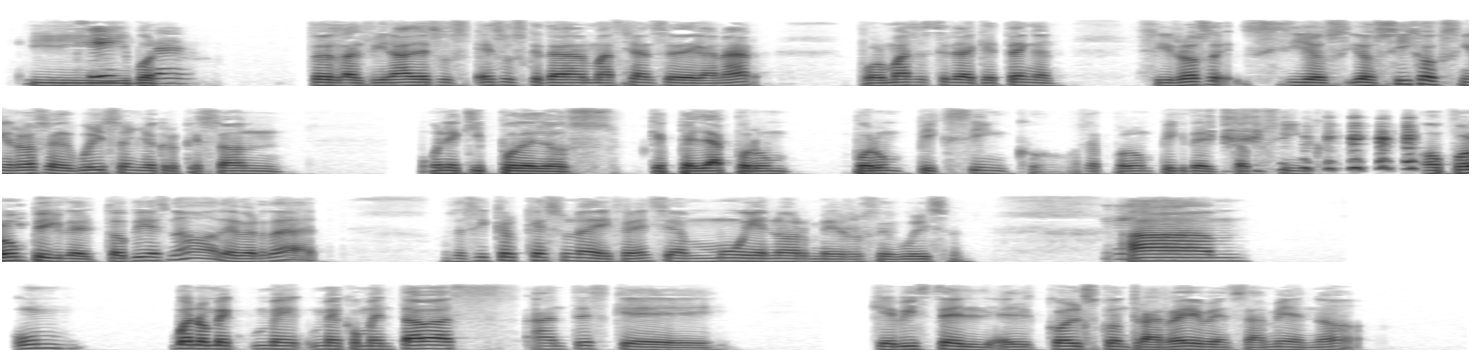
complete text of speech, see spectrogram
y sí, bueno, claro. entonces al final esos, esos que te dan más chance de ganar, por más estrella que tengan. Si, Russell- si los, los Seahawks sin Russell Wilson, yo creo que son un equipo de los que pelea por un, por un pick 5, o sea, por un pick del top 5, o por un pick del top 10, no, de verdad. O sea, sí creo que es una diferencia muy enorme Russell Wilson. Un, bueno, me, me, me comentabas antes que, que viste el, el Colts contra Ravens también, ¿no?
